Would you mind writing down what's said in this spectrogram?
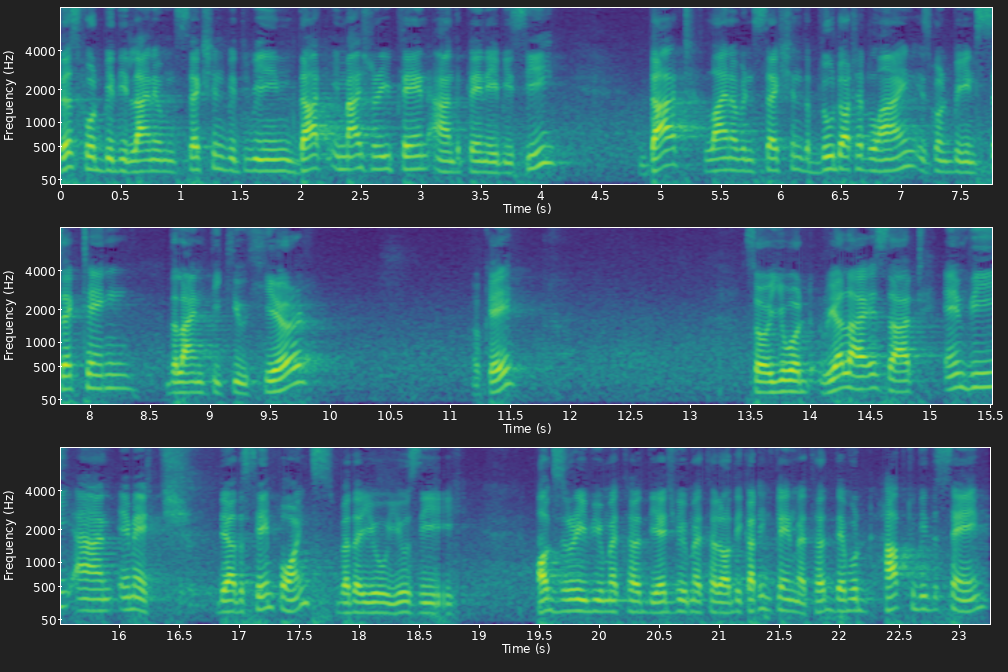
This would be the line of intersection between that imaginary plane and the plane ABC. That line of intersection, the blue dotted line is going to be intersecting the line PQ here. Okay. So, you would realize that MV and MH they are the same points whether you use the auxiliary view method, the edge view method or the cutting plane method they would have to be the same.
